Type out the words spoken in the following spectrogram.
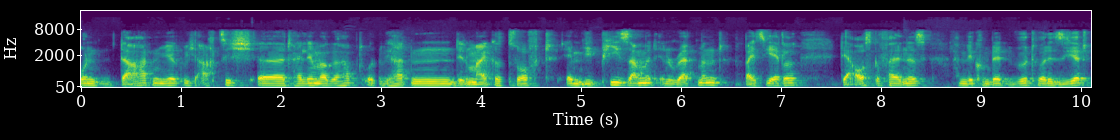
Und da hatten wir wirklich 80 äh, Teilnehmer gehabt und wir hatten den Microsoft MVP Summit in Redmond bei Seattle, der ausgefallen ist, haben wir komplett virtualisiert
